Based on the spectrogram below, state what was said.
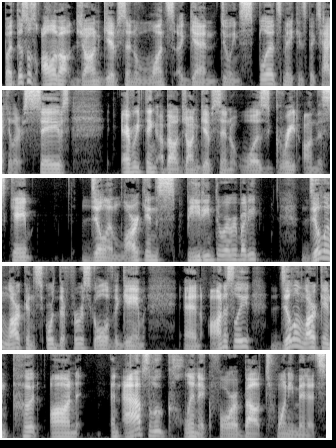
But this was all about John Gibson once again, doing splits, making spectacular saves. Everything about John Gibson was great on this game. Dylan Larkin speeding through everybody. Dylan Larkin scored the first goal of the game. And honestly, Dylan Larkin put on an absolute clinic for about 20 minutes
